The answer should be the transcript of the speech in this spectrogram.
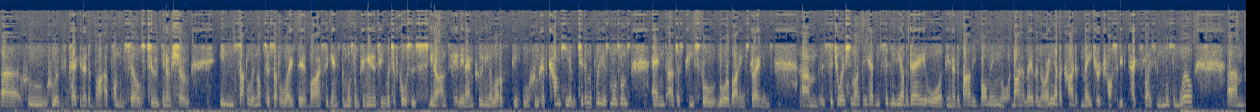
uh, who, who have taken it upon themselves to, you know, show in subtle and not so subtle ways their bias against the Muslim community, which of course is, you know, unfairly lampooning a lot of the people who have come here legitimately as Muslims and are just peaceful, law-abiding Australians. Um, a situation like we had in Sydney the other day, or, you know, the Bali bombing, or 9-11, or any other kind of major atrocity that takes place in the Muslim world, um,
